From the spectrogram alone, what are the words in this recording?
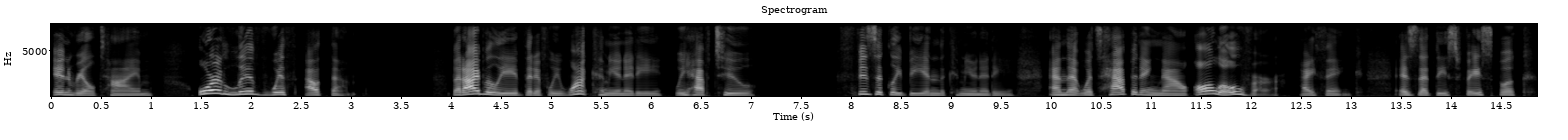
in real time, or live without them. But I believe that if we want community, we have to physically be in the community. And that what's happening now all over, I think, is that these Facebook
